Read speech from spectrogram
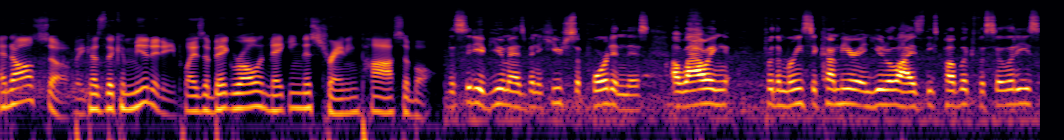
and also because the community plays a big role in making this training possible. The city of Yuma has been a huge support in this, allowing for the Marines to come here and utilize these public facilities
